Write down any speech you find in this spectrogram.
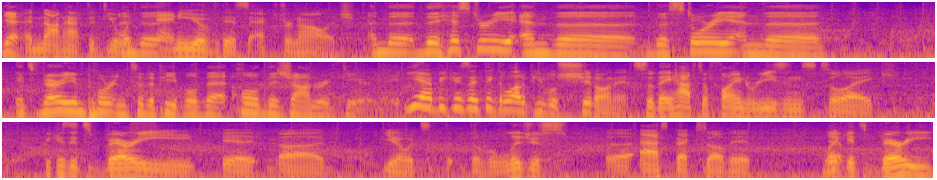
Yeah. and not have to deal And with the- any of this extra knowledge. and the the history and the the story and the it's very important to the people that hold the genre dearly. Yeah, because I think a lot of people shit on it, so they have to find reasons to like, because it's very, uh, uh, you know, it's the, the religious uh, aspects of it. Like, Yep. it's very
